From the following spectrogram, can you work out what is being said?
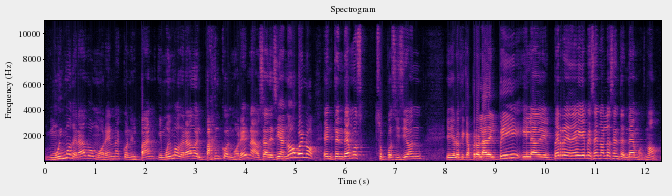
muy moderado Morena con el PAN y muy moderado el PAN con Morena. O sea, decían, no, bueno, entendemos su posición ideológica, pero la del PRI y la del PRD y MC no las entendemos, ¿no?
